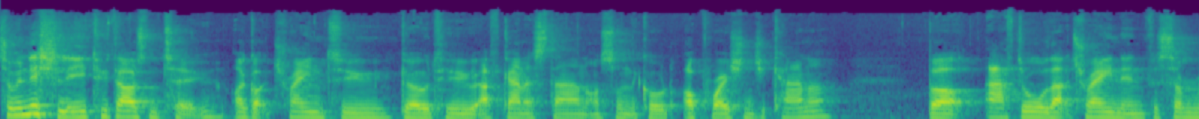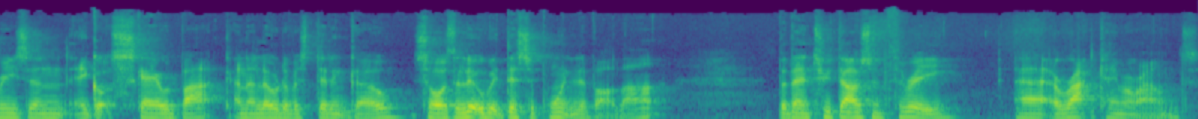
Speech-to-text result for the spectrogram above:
So initially, 2002, I got trained to go to Afghanistan on something called Operation Jacana. But after all that training, for some reason, it got scaled back, and a load of us didn't go. So I was a little bit disappointed about that. But then 2003, uh, Iraq came around,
